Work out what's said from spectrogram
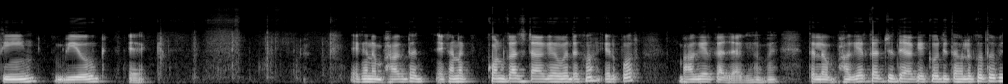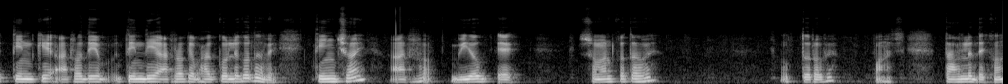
তিন বিয়োগ এক। এখানে ভাগটা, এখানে কোন কাজটা আগে হবে দেখো? এরপর ভাগের কাজ আগে হবে। তাহলে ভাগের কাজ যদি আগে করি, তাহলে কত হবে? তিনকে আঠেরো দিয়ে, তিন দিয়ে আঠেরোকে ভাগ করলে কত হবে? তিন, ছয়, আঠেরো বিয়োগ এক সমান কত হবে? উত্তর হবে পাঁচ। তাহলে দেখো,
